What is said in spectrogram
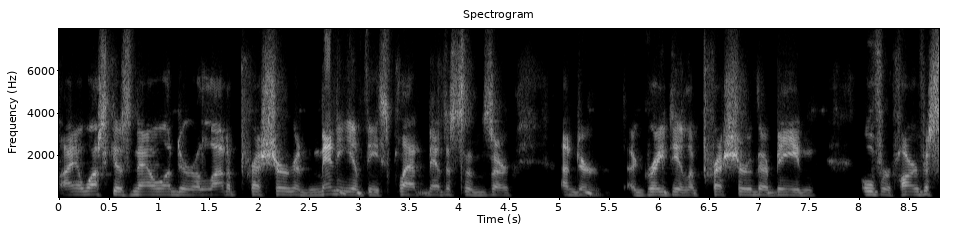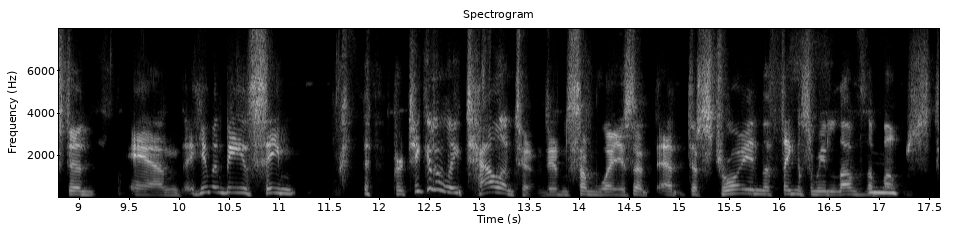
Ayahuasca is now under a lot of pressure, and many of mm-hmm. these plant medicines are under a great deal of pressure. They're being over harvested, and human beings seem particularly talented in some ways at, at destroying the things we love the mm-hmm. most.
